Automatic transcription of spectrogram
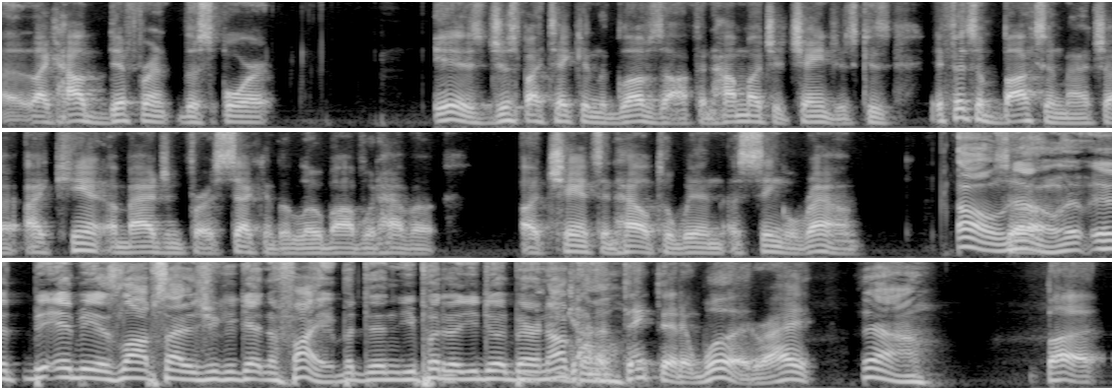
uh, like how different the sport is just by taking the gloves off and how much it changes. Because if it's a boxing match, I, I can't imagine for a second that Lobov would have a a chance in hell to win a single round. Oh so, no, it, would be, it'd be as lopsided as you could get in a fight. But then you put it, you do it bare knuckle. You gotta think that it would, right? Yeah, but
